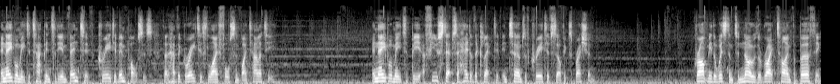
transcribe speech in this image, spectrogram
Enable me to tap into the inventive, creative impulses that have the greatest life force and vitality. Enable me to be a few steps ahead of the collective in terms of creative self expression. Grant me the wisdom to know the right time for birthing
